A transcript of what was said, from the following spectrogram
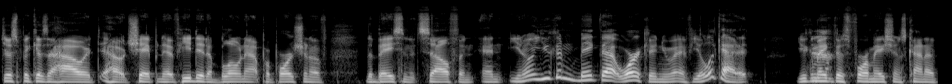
Just because of how it how it's shaped. And if he did a blown out proportion of the basin itself, and and you know you can make that work, and you if you look at it, you can Yeah. make those formations kind of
